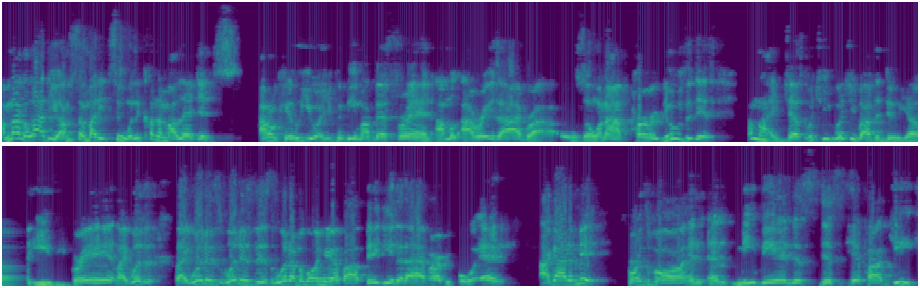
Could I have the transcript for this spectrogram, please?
I'm not gonna lie to you. I'm somebody too. When it comes to my legends, I don't care who you are. You can be my best friend. I'm a, I raise an eyebrow. So when I've heard news of this, I'm like, just what you what you about to do, yo? Easy bread. Like what is like what is what is this? What am I gonna hear about Biggie that I haven't heard before? And I gotta admit, first of all, and, and me being this this hip hop geek,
